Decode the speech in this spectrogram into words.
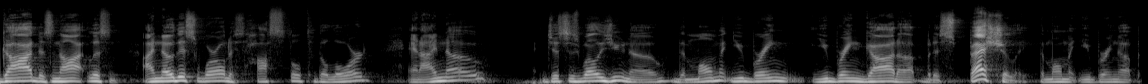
God does not, listen, I know this world is hostile to the Lord, and I know just as well as you know, the moment you bring you bring God up, but especially the moment you bring up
